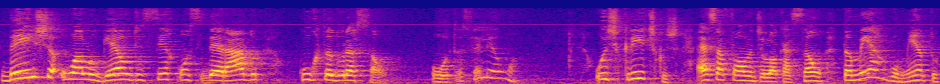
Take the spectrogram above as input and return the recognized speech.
deixa o aluguel de ser considerado curta duração? Outra celeuma. Os críticos a essa forma de locação também argumentam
